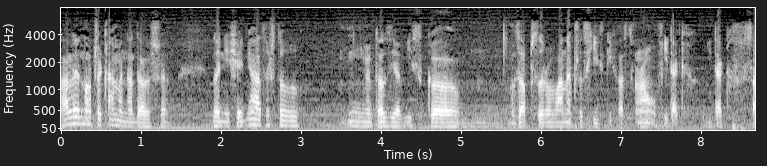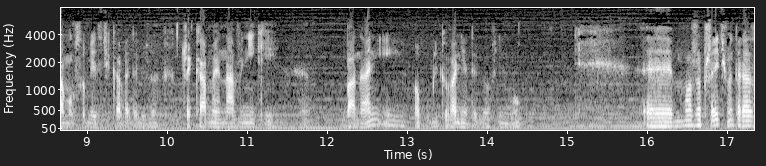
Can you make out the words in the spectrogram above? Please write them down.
ale no czekamy na dalsze doniesienia, a zresztą mm, to zjawisko zaobserwowane przez chińskich astronomów i tak, i tak samo w sobie jest ciekawe, także czekamy na wyniki e, badań i opublikowanie tego filmu. E, może przejdźmy teraz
